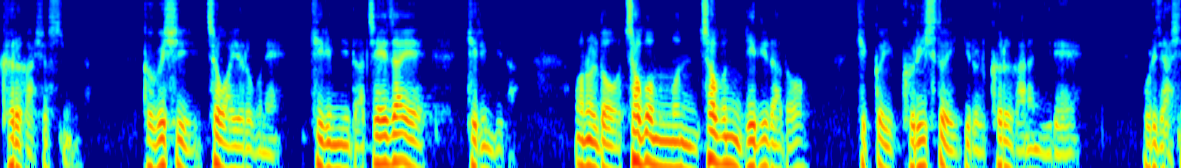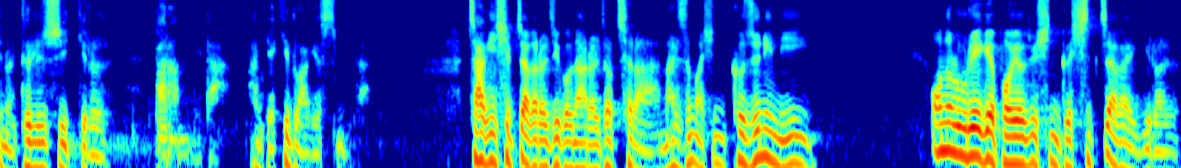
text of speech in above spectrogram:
걸어가셨습니다. 그것이 저와 여러분의 길입니다. 제자의 길입니다. 오늘도 좁은 문, 좁은 길이라도 기꺼이 그리스도의 길을 걸어가는 일에 우리 자신을 드릴 수 있기를 바랍니다. 함께 기도하겠습니다. 자기 십자가를 지고 나를 좇으라 말씀하신 그 주님이 오늘 우리에게 보여주신 그 십자가의 길을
